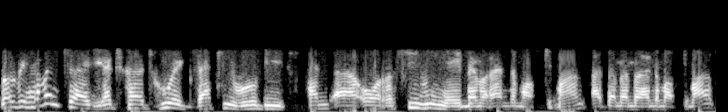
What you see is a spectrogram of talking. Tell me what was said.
Well, we haven't uh, yet heard who exactly will be and, uh, or receiving a memorandum of demand, uh, the memorandum of demand.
